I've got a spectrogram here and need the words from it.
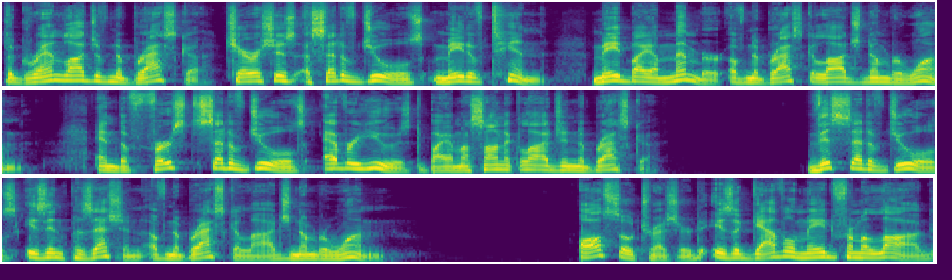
The Grand Lodge of Nebraska cherishes a set of jewels made of tin, made by a member of Nebraska Lodge Number 1, and the first set of jewels ever used by a Masonic lodge in Nebraska. This set of jewels is in possession of Nebraska Lodge Number 1. Also treasured is a gavel made from a log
